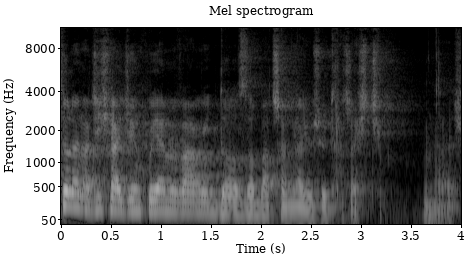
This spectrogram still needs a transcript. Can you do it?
tyle na dzisiaj. Dziękujemy Wam i do zobaczenia już jutro. Cześć. Na razie.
